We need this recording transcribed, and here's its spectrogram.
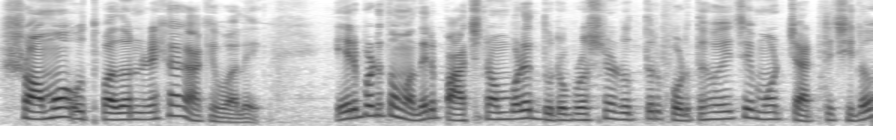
সম উৎপাদন রেখা কাকে বলে? এরপরে তোমাদের পাঁচ নম্বরের দুটো প্রশ্নের উত্তর করতে হয়েছে, মোট চারটে ছিল।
